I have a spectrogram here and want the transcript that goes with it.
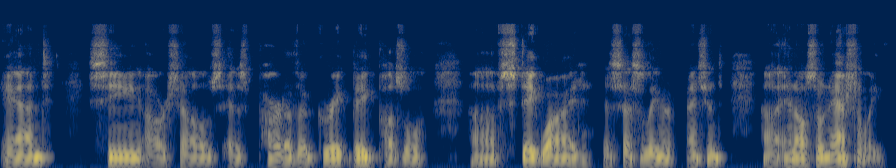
and seeing ourselves as part of a great big puzzle uh, statewide, as Cecily mentioned, uh, and also nationally.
